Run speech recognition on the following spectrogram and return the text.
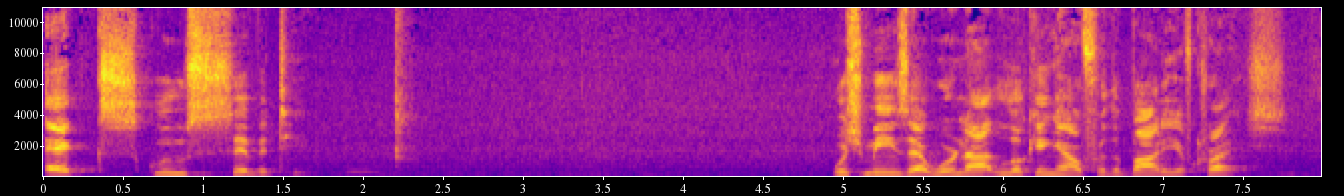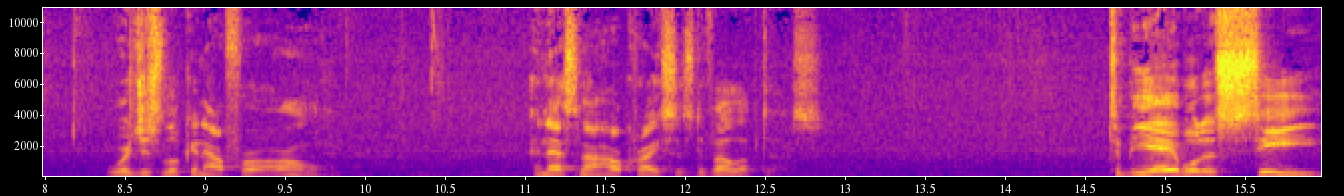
exclusivity. Which means that we're not looking out for the body of Christ. We're just looking out for our own. And that's not how Christ has developed us. To be able to see,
